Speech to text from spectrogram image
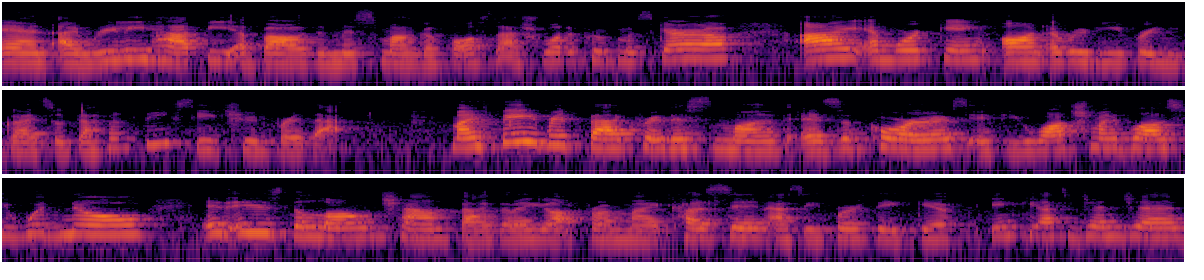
and I'm really happy about the Miss Manga False Lash Waterproof Mascara. I am working on a review for you guys, so definitely stay tuned for that. My favorite bag for this month is, of course, if you watch my vlogs, you would know, it is the Longchamp bag that I got from my cousin as a birthday gift. Thank you, Ate Jen Jen.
